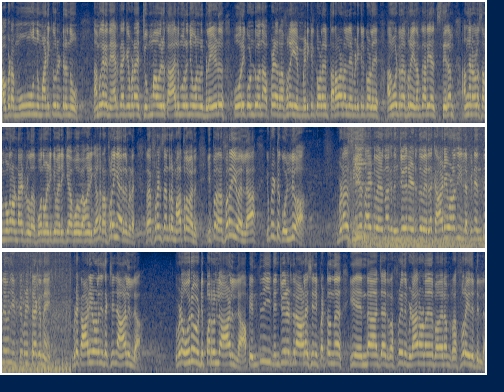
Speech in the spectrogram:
അവിടെ മൂന്ന് മണിക്കൂർ ഇട്ടിരുന്നു. നമുക്കറിയാം നേരത്തെയൊക്കെ ഇവിടെ ചുമ്മാ ഒരു കാൽ മുറിഞ്ഞു കൊണ്ട് ബ്ലേഡ് പോറി കൊണ്ടുവന്ന് അപ്പോഴേ റെഫർ ചെയ്യും. മെഡിക്കൽ കോളേജിൽ തറവാടല്ലേ മെഡിക്കൽ കോളേജ്? അങ്ങോട്ട് റെഫർ ചെയ്യും. നമുക്കറിയാം സ്ഥിരം അങ്ങനെയുള്ള സംഭവങ്ങൾ ഉണ്ടായിട്ടുള്ളത്. പോകുന്ന വഴിക്ക് മരിക്കുക പോകുക മരിക്കുക. റെഫറിങ് ആയിരുന്നു ഇവിടെ. റെഫറിങ് സെന്റർ മാത്രമായിരുന്നു. ഇപ്പോൾ റെഫർ ചെയ്യുമല്ല ഇവിടെ ഇട്ട് കൊല്ലുക ഇവിടെ സീരിയസ് ആയിട്ട് വരുന്ന നെഞ്ചുവേദന എടുത്ത് വരുന്ന കാർഡിയോളജി ഇല്ല. പിന്നെ എന്തിനാണ് ഇട്ട് ഇവിടെ ഇട്ടേക്കുന്നേ? ഇവിടെ കാർഡിയോളജി സെക്ഷനിൽ ആളില്ല. ഇവിടെ ഒരു ഡിപ്പാർട്ട്മെന്റിലും ആളില്ല. അപ്പോൾ എന്തിന് ഈ നെഞ്ചുവേദന എടുത്ത ആളെ ശരി പെട്ടെന്ന് ഈ എന്താ വെച്ചാൽ റെഫർ ചെയ്ത് വിടാനുള്ളതിന് പകരം റെഫർ ചെയ്തിട്ടില്ല.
